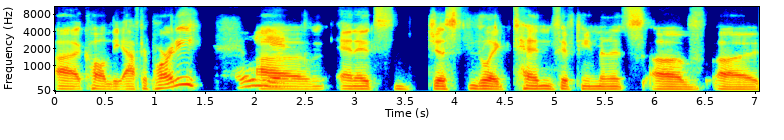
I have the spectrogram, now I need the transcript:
uh, called The After Party. Oh yeah. Um, and it's just like 10, 15 minutes of uh,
